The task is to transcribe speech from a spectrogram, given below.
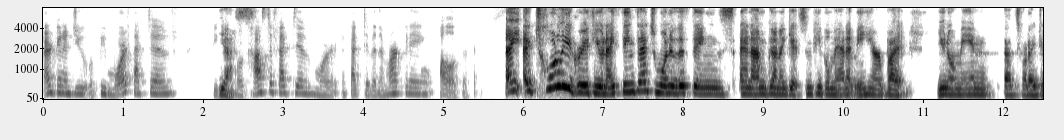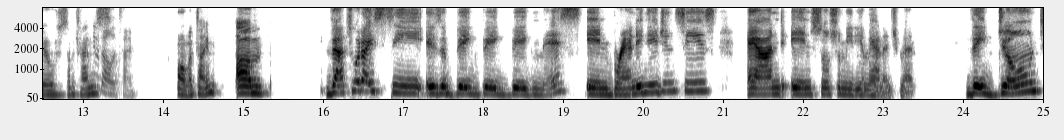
are going to do be more effective, be more cost effective, more effective in their marketing, all of the things. I, I totally agree with you. And I think that's one of the things, and I'm gonna get some people mad at me here, but you know me, and that's what I do I do sometimes. it all the time. all the time. Um, that's what I see is a big, big, big miss in branding agencies and in social media management. They don't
